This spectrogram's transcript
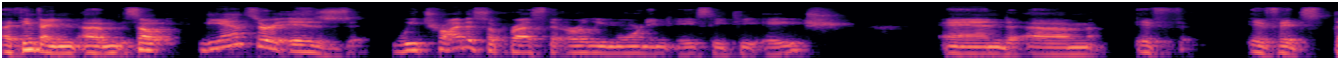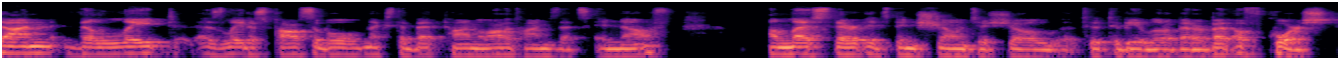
I think I um, so the answer is we try to suppress the early morning ACTH and um, if if it's done the late as late as possible next to bedtime a lot of times that's enough unless there it's been shown to show to, to be a little better but of course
